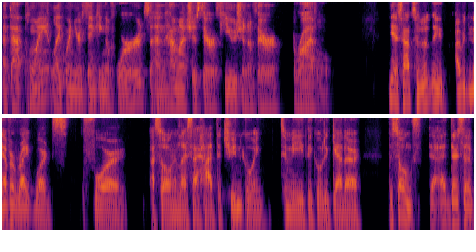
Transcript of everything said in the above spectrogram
at that point, like when you're thinking of words? And how much is there a fusion of their arrival? Yes, absolutely. I would never write words for a song unless I had the tune going. To me, they go together. The songs, uh, there's a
